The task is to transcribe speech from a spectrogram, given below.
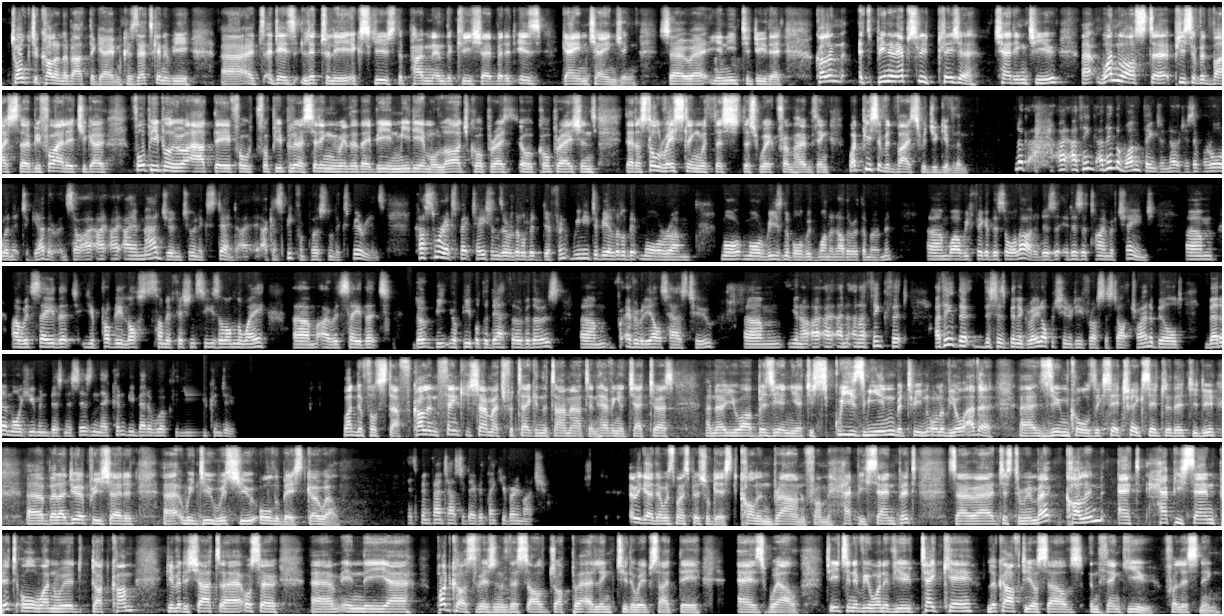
talk to Colin about the game because that's going to be uh, it, it is literally excuse the pun and the cliche, but it is game changing. So uh, you need to do that. Colin, it's been an absolute pleasure chatting to you. Uh, one last uh, piece of advice, though, before I let you go, for people who are out there, for, for people who are sitting, whether they be in medium or large corporate or corporations that are still wrestling with this this work from home thing, what piece of advice would you give them? Look, I, I think I think the one thing to note is that we're all in it together, and so I, I, I imagine to an extent, I, can speak from personal experience. Customer expectations are a little bit different. We need to be a little bit more um, more more reasonable with one another at the moment um, while we figure this all out. It is it is a time of change. Um, I would say that you probably lost some efficiencies along the way. Um, I would say that don't beat your people to death over those. Um, everybody else has too. Um, you know, and, and I think that I think that this has been a great opportunity for us to start trying to build better, more human businesses, and there couldn't be better work that you, can do. Wonderful stuff. Colin, thank you so much for taking the time out and having a chat to us. I know you are busy and you had to squeeze me in between all of your other uh, Zoom calls, etc., etc., that you do. Uh, but I do appreciate it. Uh, we do wish you all the best. Go well. It's been fantastic, David. Thank you very much. There we go. That was my special guest, Colin Brown from Happy Sandpit. So uh, just to remember, Colin at Happy Sandpit, all one word, dot com. Give it a shot. Uh, also, um, in the uh, podcast version of this, I'll drop a link to the website there as well. To each and every one of you, take care, look after yourselves, and thank you for listening.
